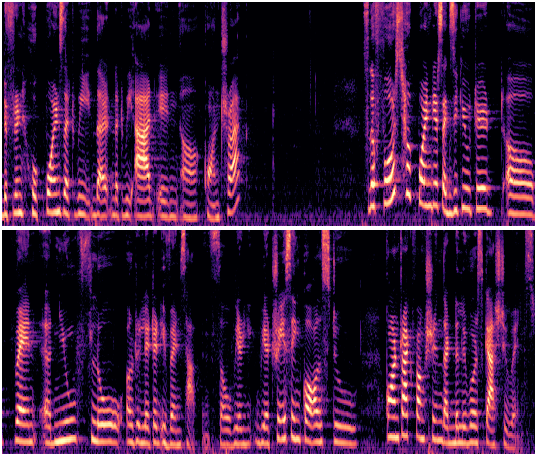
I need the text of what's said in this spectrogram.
different hook points that we, that, that we add in uh, Conntrack. So the first hook point gets executed uh, when a new flow or related events happens. So we are, we are tracing calls to conntrack function that delivers cached events.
